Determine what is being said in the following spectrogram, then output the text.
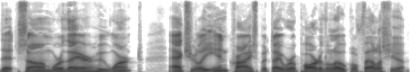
that some were there who weren't actually in Christ, but they were a part of the local fellowship?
